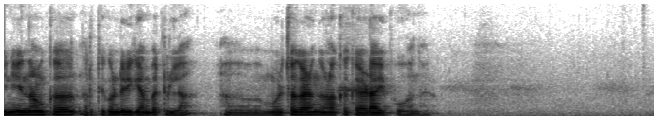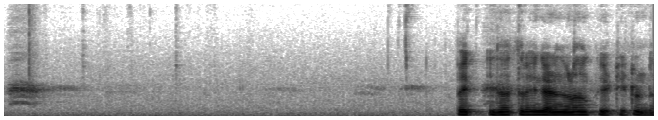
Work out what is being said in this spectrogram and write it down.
ഇനിയും നമുക്ക് നിർത്തിക്കൊണ്ടിരിക്കാൻ പറ്റില്ല. മുഴുത്ത കിഴങ്ങുകളൊക്കെ കേടായി പോകുന്നത്. അപ്പം ഇത് അത്രയും കിഴങ്ങുകൾ നമുക്ക് കിട്ടിയിട്ടുണ്ട്.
